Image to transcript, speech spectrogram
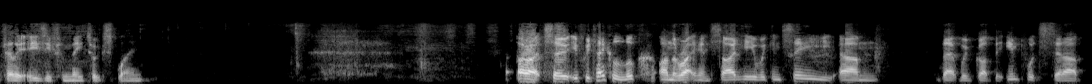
fairly easy for me to explain. All right, so if we take a look on the right-hand side here, we can see um, that we've got the inputs set up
